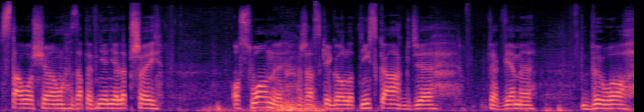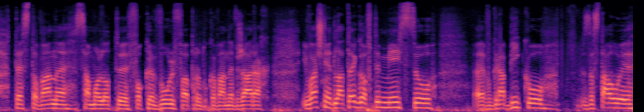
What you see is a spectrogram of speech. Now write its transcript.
stało się zapewnienie lepszej osłony żarskiego lotniska, gdzie, jak wiemy, było testowane samoloty Focke-Wulfa produkowane w żarach. I właśnie dlatego w tym miejscu, e, w Grabiku, zostały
